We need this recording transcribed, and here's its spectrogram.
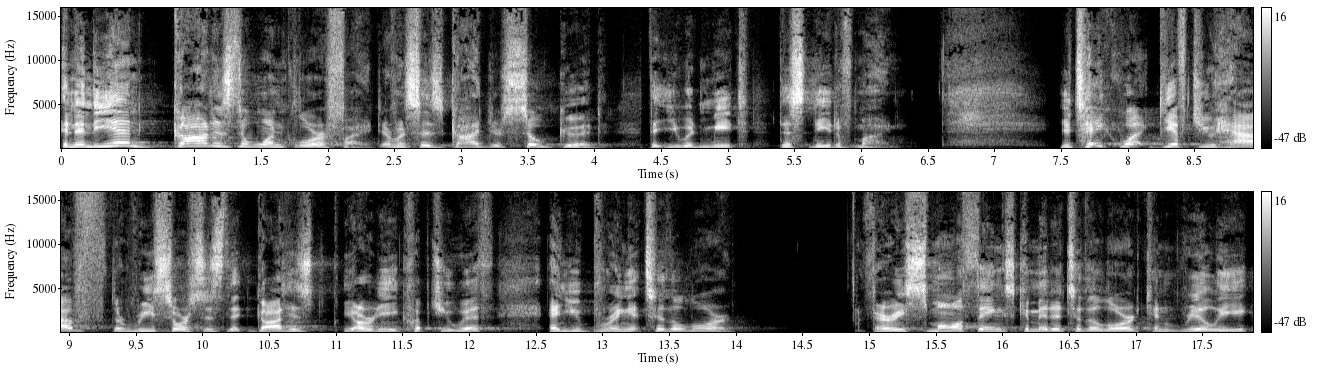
and in the end, God is the one glorified. Everyone says, God, you're so good that you would meet this need of mine. You take what gift you have, the resources that God has already equipped you with, and you bring it to the Lord. Very small things committed to the Lord can really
